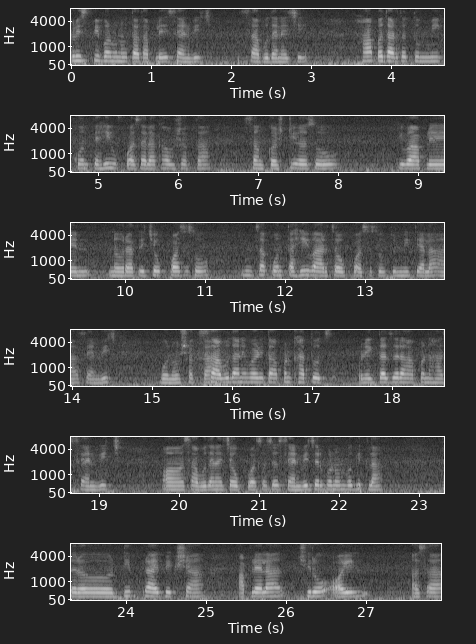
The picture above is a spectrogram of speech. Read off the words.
क्रिस्पी बनून होतात आपले सँडविच साबुदाण्याचे. हा पदार्थ तुम्ही कोणत्याही उपवासाला खाऊ शकता. संकष्टी असो किंवा आपले नवरात्रीचे उपवास असो तुमचा कोणताही वारचा उपवास असो तुम्ही त्याला हा सँडविच बनवू शकता. साबुदाणे वडे तर आपण खातोच. पण एकदा जर आपण हा सँडविच साबुदाण्याच्या उपवासाचा सँडविच जर बनवून बघितला तर डीप फ्रायपेक्षा आपल्याला झिरो ऑइल असा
